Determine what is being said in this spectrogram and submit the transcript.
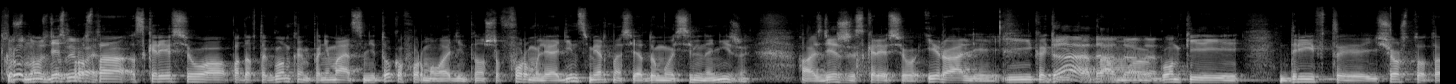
Слушай, круто. ну здесь развивает. просто, скорее всего, под автогонками понимается не только Формула-1, потому что в Формуле-1 смертность, я думаю, сильно ниже. А здесь же, скорее всего, и ралли, и какие-то Да, да, там да, э, да. гонки, дрифт, э, еще что-то.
